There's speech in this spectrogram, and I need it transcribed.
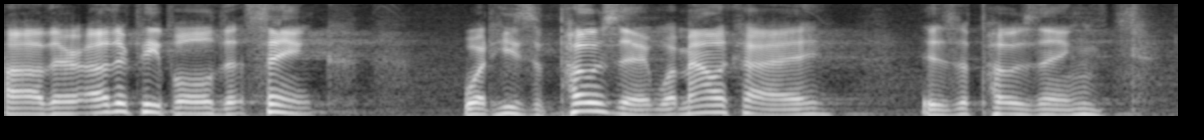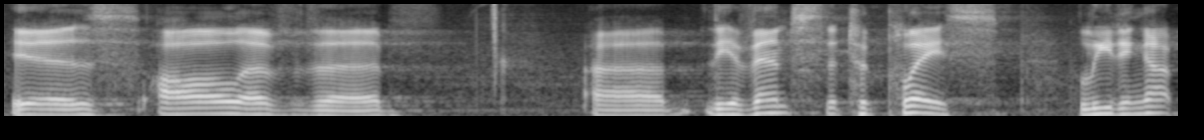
Uh, there are other people that think what he's opposing, what Malachi is opposing, is all of the, uh, the events that took place leading up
